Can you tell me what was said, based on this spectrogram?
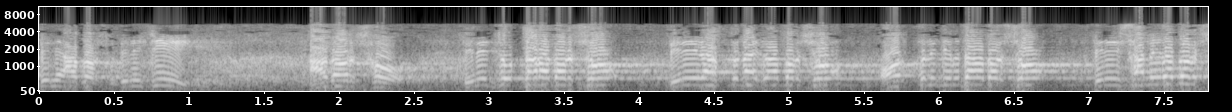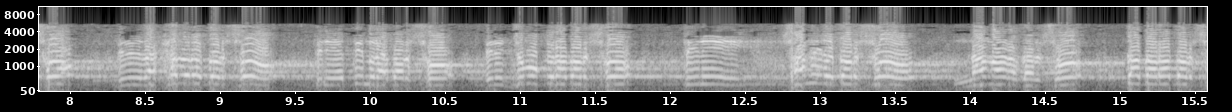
তিনি আদর্শ। তিনি কি? আদর্শ। তিনি যোদ্ধার আদর্শ, তিনি রাষ্ট্রনায়কের আদর্শ অর্থনীতিবিদের আদর্শ, তিনি স্বামীর আদর্শ, তিনি রাখালের আদর্শ, তিনি এতিমের আদর্শ, তিনি যুবকের আদর্শ, তিনি স্বামীর আদর্শ, নানার আদর্শ, দাদার আদর্শ,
